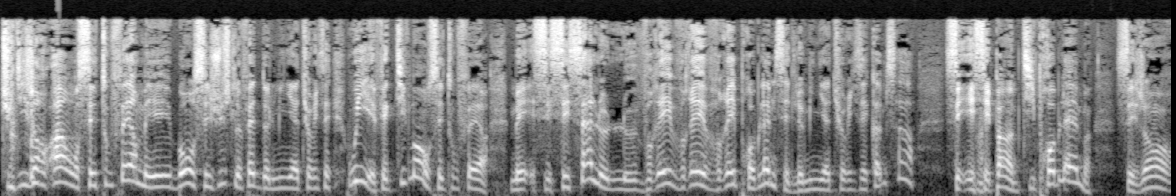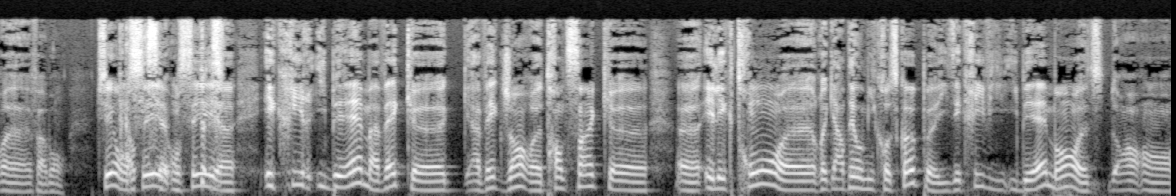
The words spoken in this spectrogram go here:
tu dis genre ah on sait tout faire mais bon c'est juste le fait de le miniaturiser. Oui effectivement on sait tout faire mais c'est c'est ça le, le vrai vrai vrai problème c'est de le miniaturiser comme ça. C'est et c'est pas un petit problème. C'est genre euh, enfin bon tu sais, on ah sait, on sait euh, écrire IBM avec euh, avec genre 35 euh, électrons regardez au microscope. Ils écrivent IBM en en, en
